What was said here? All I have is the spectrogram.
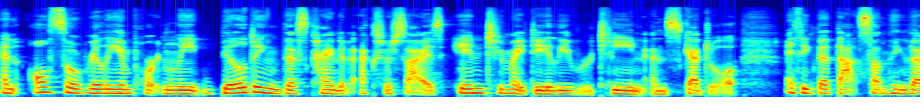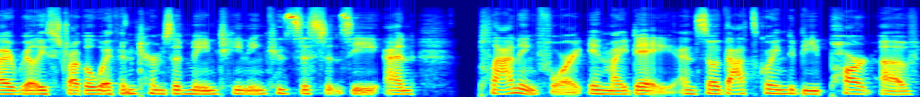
and also, really importantly, building this kind of exercise into my daily routine and schedule. I think that that's something that I really struggle with in terms of maintaining consistency and planning for it in my day. And so that's going to be part of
